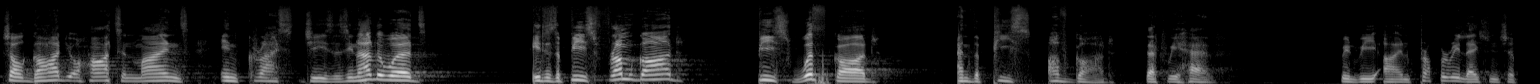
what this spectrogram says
shall guard your hearts and minds in Christ Jesus. In other words, it is a peace from God, peace with God, and the peace of God that we have when we are in proper relationship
